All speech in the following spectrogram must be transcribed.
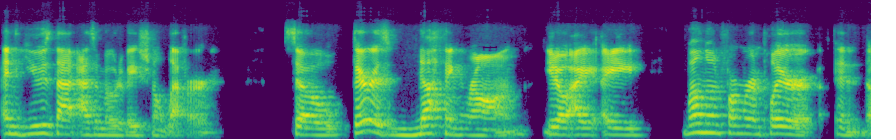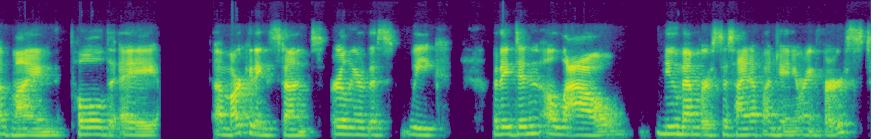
and use that as a motivational lever. So there is nothing wrong. You know, I a well-known former employer of mine pulled a a marketing stunt earlier this week where they didn't allow new members to sign up on January 1st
